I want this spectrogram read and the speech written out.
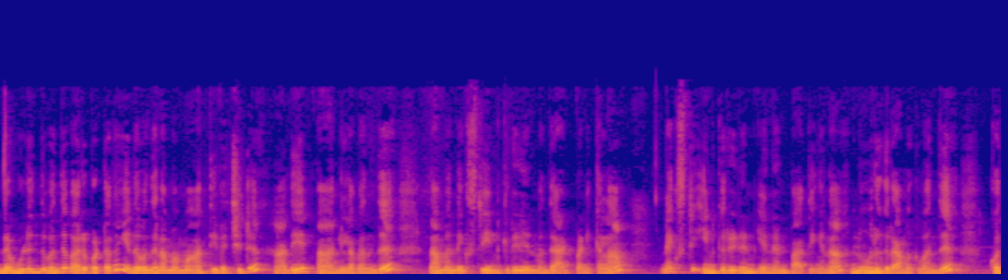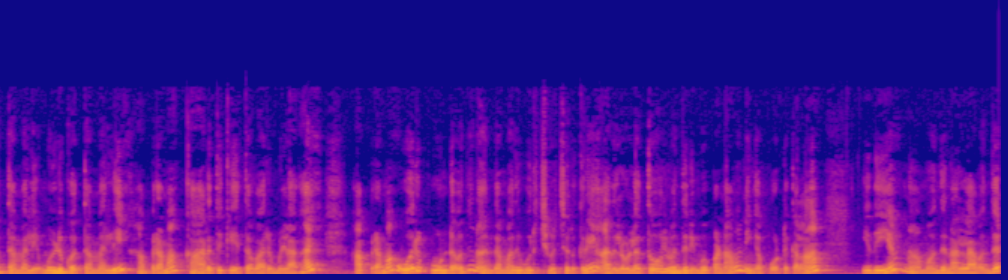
இந்த உளுந்து வந்து வறுபட்டதும் இதை வந்து நம்ம மாற்றி வச்சுட்டு அதே பேனில் வந்து நம்ம நெக்ஸ்ட் இன்க்ரீடியன்ட் வந்து ஆட் பண்ணிக்கலாம். நெக்ஸ்ட் இன்க்ரீடியன்ட் என்னென்னு பார்த்தீங்கன்னா நூறு கிராமுக்கு வந்து கொத்தமல்லி முழு கொத்தமல்லி அப்புறமா காரத்துக்கு ஏற்றவாறு மிளகாய் அப்புறமா ஒரு பூண்டை வந்து நான் இந்த மாதிரி உரித்து வச்சுருக்கிறேன். அதில் உள்ள தோல் வந்து ரிமூவ் பண்ணாமல் நீங்கள் போட்டுக்கலாம். இதையும் நாம் வந்து நல்லா வந்து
